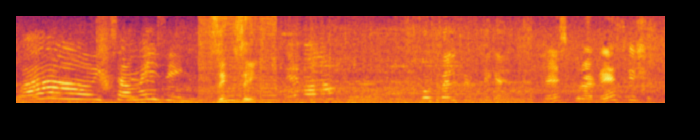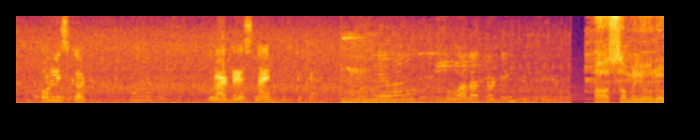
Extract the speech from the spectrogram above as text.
Wow, it's amazing. Zing zing. Dress. पूरा ड्रेस की ओनली स्कर्ट पूरा ड्रेस नाइन फिफ्टी का है ये बोलो वो वाला थर्टीन फिफ्टी है ఆ సమయంలో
